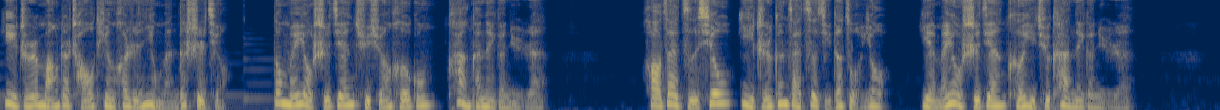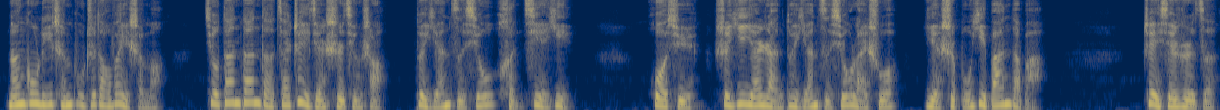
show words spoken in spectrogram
一直忙着朝廷和人影门的事情。都没有时间去玄和宫看看那个女人。好在子修一直跟在自己的左右，也没有时间可以去看那个女人。南宫离尘不知道为什么，就单单的在这件事情上对严子修很介意。或许是伊颜染对严子修来说也是不一般的吧。这些日子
